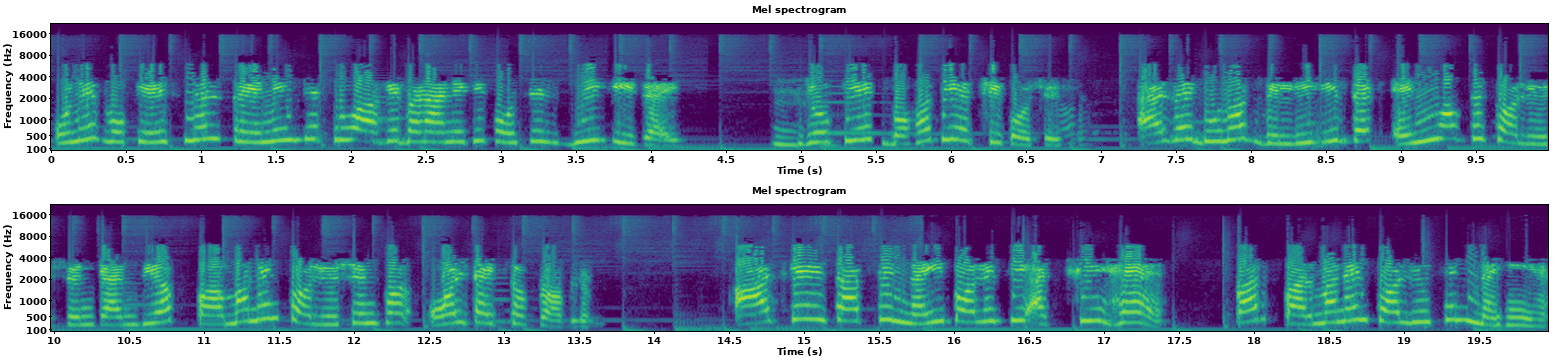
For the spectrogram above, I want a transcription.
उन्हें वोकेशनल ट्रेनिंग के थ्रू आगे बढ़ाने की कोशिश भी की जाएगी हम्म। जो कि एक बहुत ही अच्छी कोशिश है। As I do not believe that any of the solution can be a permanent solution for all types of problem आज के हिसाब से नई पॉलिसी अच्छी है पर परमानेंट सॉल्यूशन नहीं है।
